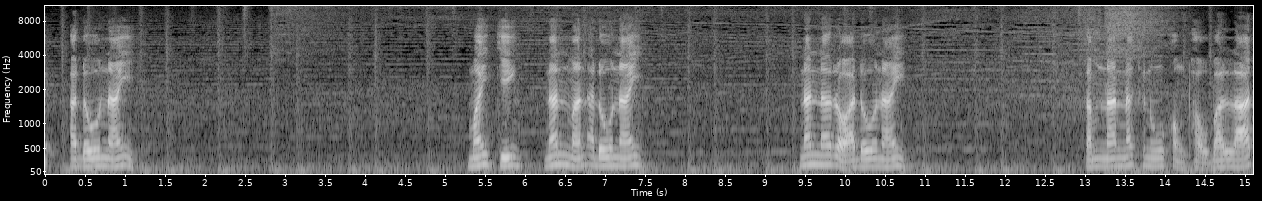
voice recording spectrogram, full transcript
พอโดไนไม่จริง นั่นมันอโดไนนั่นนะหรออโดไนตำนานนักธนูของเผ่าบาลัด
